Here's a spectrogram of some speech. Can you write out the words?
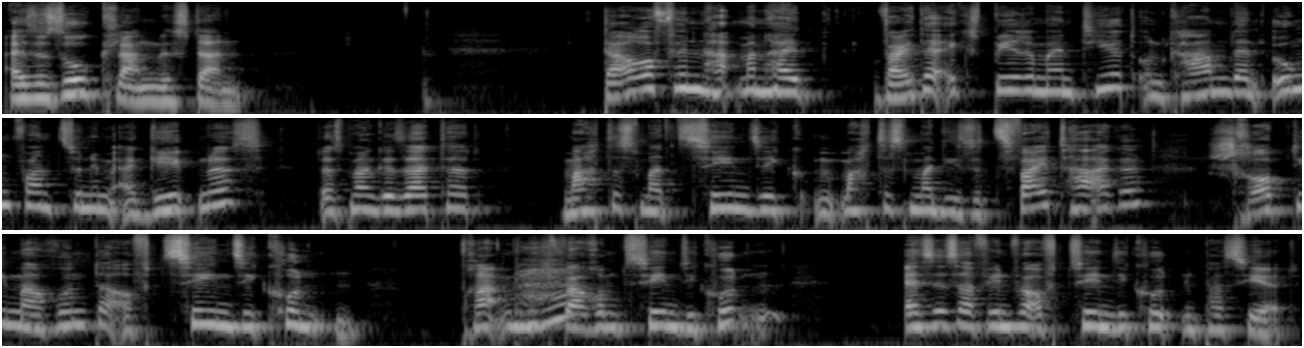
Also so klang das dann. Daraufhin hat man halt weiter experimentiert und kam dann irgendwann zu dem Ergebnis, dass man gesagt hat, macht es mal 10 Sek macht es mal diese zwei Tage, schraubt die mal runter auf 10 Sekunden. Frag mich nicht, warum 10 Sekunden. Es ist auf jeden Fall auf 10 Sekunden passiert.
